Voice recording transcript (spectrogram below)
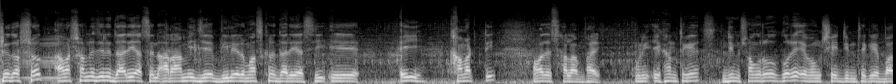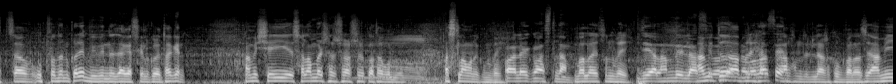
প্রিয় দর্শক, আমার সামনে যিনি দাঁড়িয়ে আছেন আর আমি যে বিলের মাঝখানে দাঁড়িয়ে আছি, এ, এই খামারটি আমাদের সালাম ভাই। উনি এখান থেকে ডিম সংগ্রহ করে এবং সেই ডিম থেকে বাচ্চা উৎপাদন করে বিভিন্ন জায়গায় সেল করে থাকেন। আমি সেই সালাম ভাইয়ের সাথে সরাসরি কথা বলব। আসসালামু আলাইকুম ভাই। ওয়ালাইকুম আসসালাম। ভালো আছেন ভাই? জি আলহামদুলিল্লাহ আমি তো আপনার ভালো আলহামদুলিল্লাহ খুব ভালো আছে। আমি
